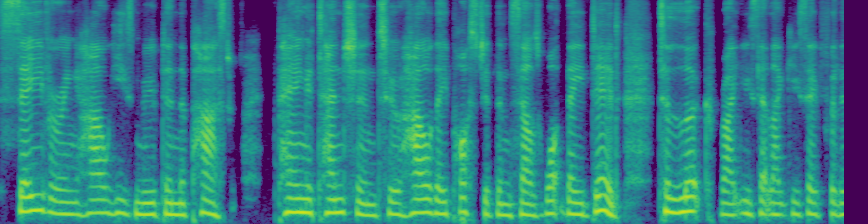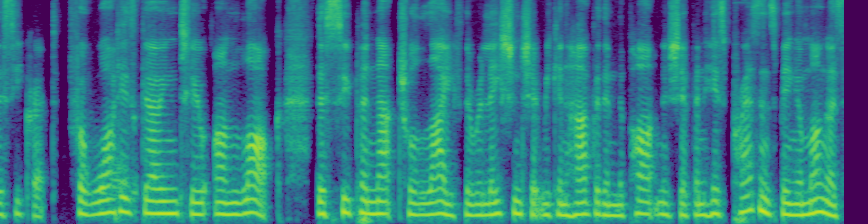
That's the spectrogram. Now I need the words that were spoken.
savoring how he's moved in the past paying attention to how they postured themselves, what they did to look right. You said, like you say, for the secret, for what is going to unlock the supernatural life, the relationship we can have with Him, the partnership, and His presence being among us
